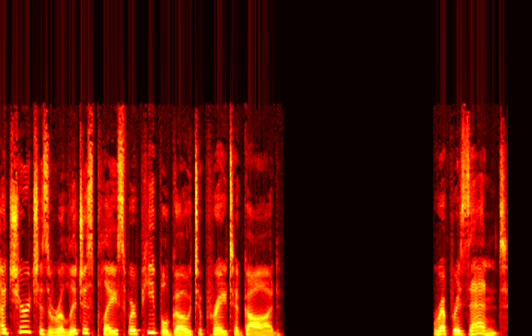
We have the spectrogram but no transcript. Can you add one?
A church is a religious place where people go to pray to God. Represent.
